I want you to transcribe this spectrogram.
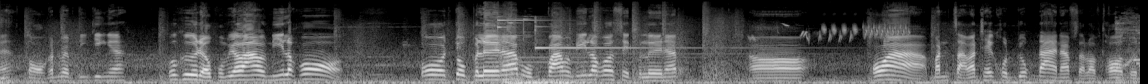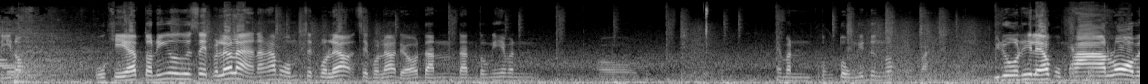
นะต่อกันแบบจริงๆนะก็คือเดี๋ยวผมจะวางแบบนี้แล้วก็ ก็จบไปเลยนะครับผมวางแบบนี้แล้วก็เสร็จไปเลยนะครับอ่าเพราะว่ามันสามารถใช้คนยกได้นะครับสำหรับท่อตัวนี้เนาะ โอเคครับ ตอนนี้ก็คือเสร็จไปแล้วแหละนะครับผม เสร็จหมดแล้ว เสร็จหมดแล้ว เดี๋ยวดัน ดันตรงนี้ให้มันให้มันตรงๆนิดนึงเนาะ ไป วิดีโอที่แล้วผมพาล่อไป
